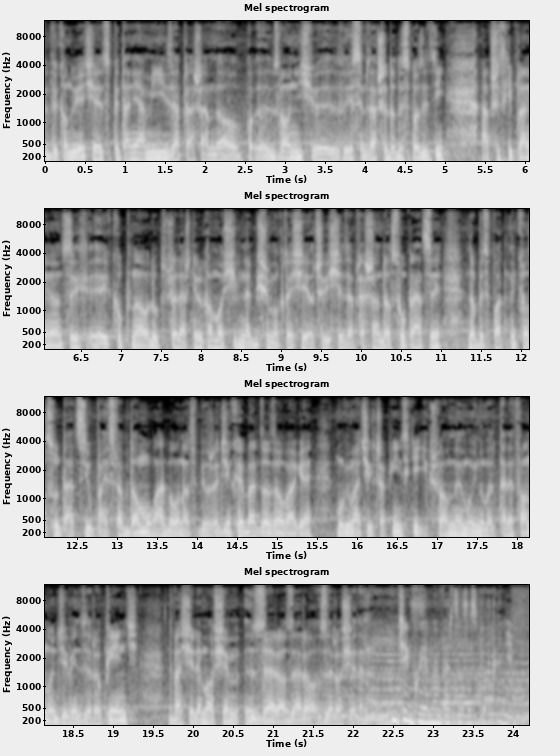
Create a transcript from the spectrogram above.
wykonujecie z pytaniami. Zapraszam po- dzwonić. E, Jestem zawsze do dyspozycji. A wszystkich planujących kupno lub sprzedaż nieruchomości w najbliższym okresie oczywiście zapraszam do współpracy, do bezpłatnych konsultacji u Państwa w domu albo u nas w biurze. Dziękuję bardzo za uwagę. Mówi Maciek Czapliński i przypomnę mój numer telefonu 905 278 0007. Dziękujemy bardzo za spotkanie.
